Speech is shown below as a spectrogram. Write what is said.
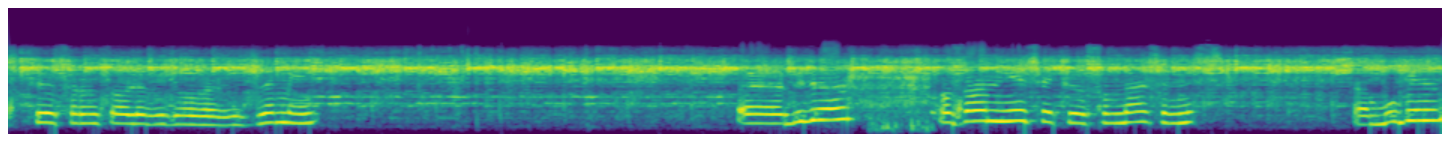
istiyorsanız öyle videoları izlemeyin. Ee, bir de o zaman niye çekiyorsun derseniz yani bu benim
